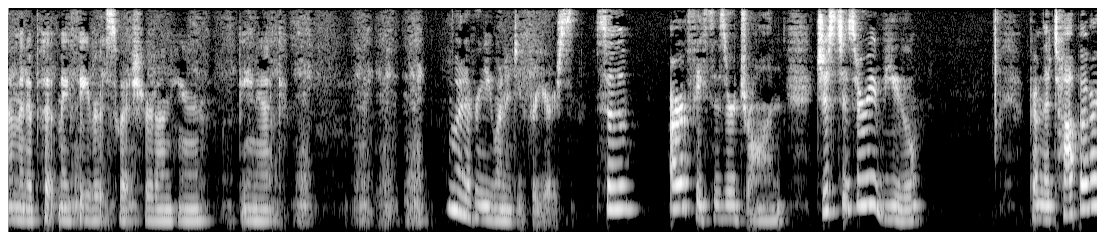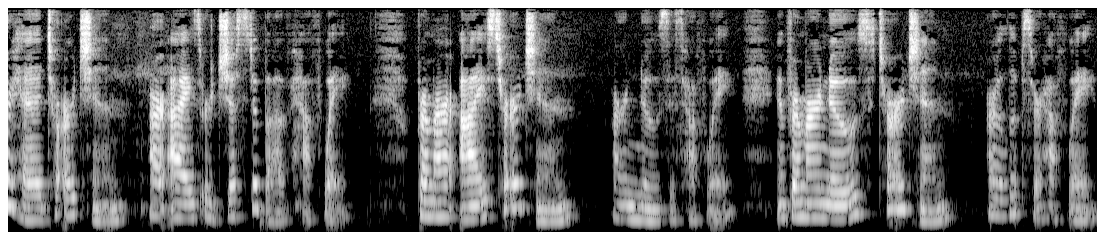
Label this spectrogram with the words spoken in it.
I'm going to put my favorite sweatshirt on here, v-neck. Whatever you want to do for yours. So our faces are drawn. Just as a review, from the top of our head to our chin, our eyes are just above halfway. From our eyes to our chin, our nose is halfway. And from our nose to our chin, our lips are halfway.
